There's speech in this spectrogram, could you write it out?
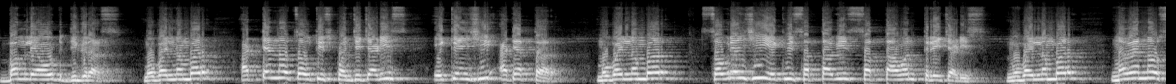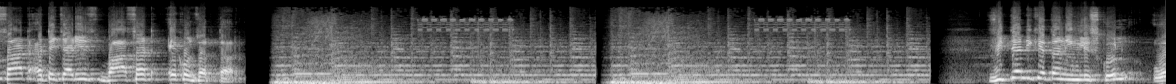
बंगलेआउट दिग्रस. मोबाईल नंबर अठ्ठ्याण्णव चौतीस पंचेचाळीस एक्याऐंशी अठ्याहत्तर. मोबाईल नंबर चौऱ्याऐंशी एकवीस सत्तावीस सत्तावन्न त्रेचाळीस. मोबाईल नंबर नव्याण्णव साठ अठ्ठेचाळीस बासष्ट एकोणसत्तर. विद्यानिकेतन इंग्लिश स्कूल व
